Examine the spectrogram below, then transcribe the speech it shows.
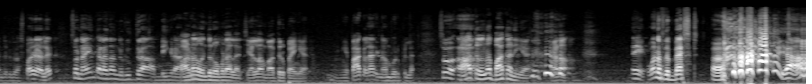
அந்த ருத்ரா. ஸ்பாயிலர் சோ நயன்தாரா தான் அந்த ருத்ரா அப்படிங்கிற படம் வந்து ரொம்ப நாள் ஆச்சு. எல்லாம் பார்த்திருப்பாங்க. நீங்க பார்க்கலாம் அதுக்கு நான் பொறுப்பு இல்ல. சோ பார்க்கலன்னா பார்க்காதீங்க. வேணாம். Hey, one of the best. Uh, yeah,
